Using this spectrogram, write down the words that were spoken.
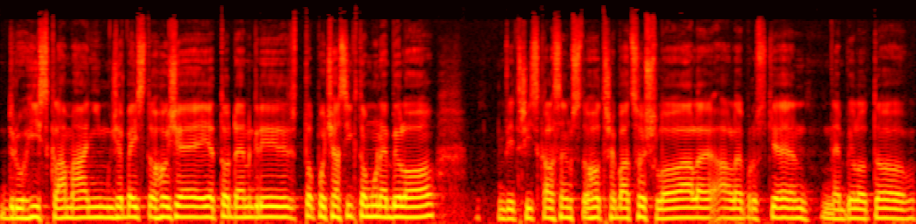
Druhý zklamání může být z toho, že je to den, kdy to počasí k tomu nebylo. Vytřískal jsem z toho třeba, co šlo, ale, ale prostě nebylo to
